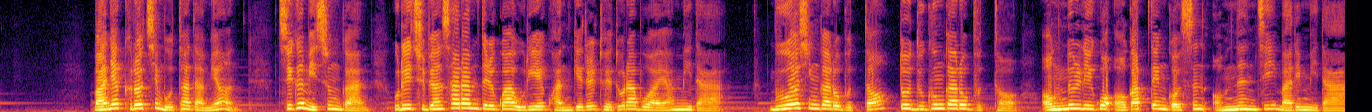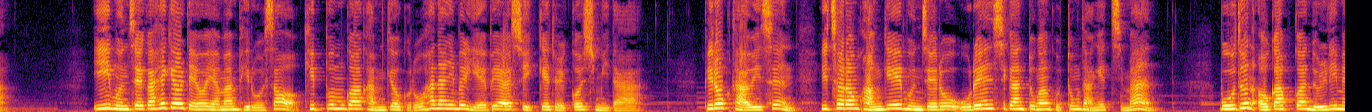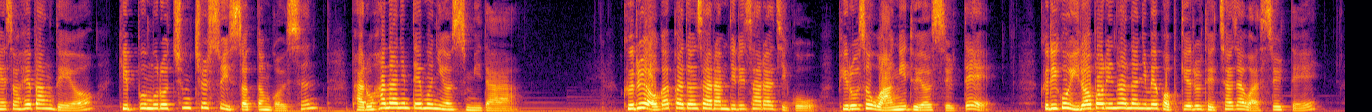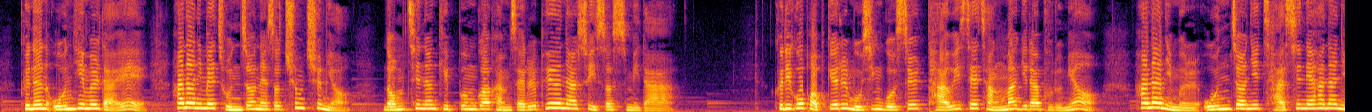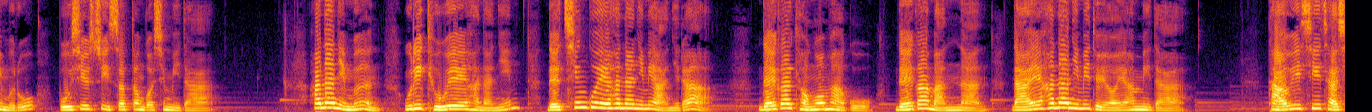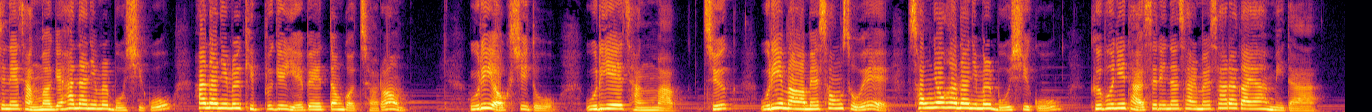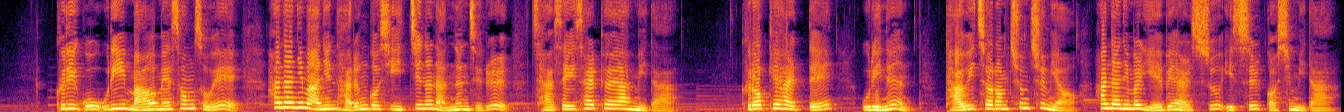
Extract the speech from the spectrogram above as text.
만약 그렇지 못하다면 지금 이 순간 우리 주변 사람들과 우리의 관계를 되돌아보아야 합니다. 무엇인가로부터 또 누군가로부터 억눌리고 억압된 것은 없는지 말입니다. 이 문제가 해결되어야만 비로소 기쁨과 감격으로 하나님을 예배할 수 있게 될 것입니다. 비록 다윗은 이처럼 관계의 문제로 오랜 시간 동안 고통당했지만 모든 억압과 눌림에서 해방되어 기쁨으로 춤출 수 있었던 것은 바로 하나님 때문이었습니다. 그를 억압하던 사람들이 사라지고 비로소 왕이 되었을 때 그리고 잃어버린 하나님의 법궤를 되찾아 왔을 때 그는 온 힘을 다해 하나님의 존전에서 춤추며 넘치는 기쁨과 감사를 표현할 수 있었습니다. 그리고 법궤를 모신 곳을 다윗의 장막이라 부르며 하나님을 온전히 자신의 하나님으로 모실 수 있었던 것입니다. 하나님은 우리 교회의 하나님, 내 친구의 하나님이 아니라 내가 경험하고 내가 만난 나의 하나님이 되어야 합니다. 다윗이 자신의 장막에 하나님을 모시고 하나님을 기쁘게 예배했던 것처럼 우리 역시도 우리의 장막, 즉, 우리 마음의 성소에 성령 하나님을 모시고 그분이 다스리는 삶을 살아가야 합니다. 그리고 우리 마음의 성소에 하나님 아닌 다른 것이 있지는 않는지를 자세히 살펴야 합니다. 그렇게 할 때 우리는 다윗처럼 춤추며 하나님을 예배할 수 있을 것입니다.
